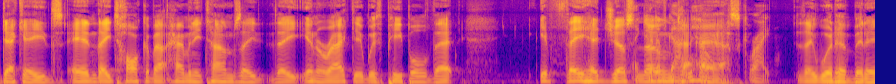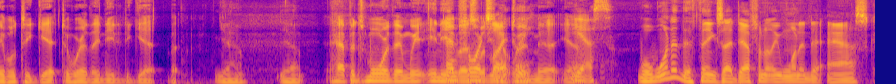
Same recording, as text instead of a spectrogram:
decades, and they talk about how many times they they interacted with people that, if they had just could have known to help. ask, Right. they would have been able to get to where they needed to get. But Yeah. Yeah. it happens more than we, any of us would like to admit. Yeah. Yes. Well, one of the things I definitely wanted to ask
